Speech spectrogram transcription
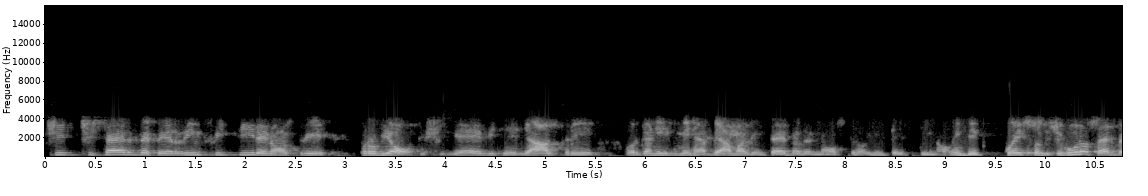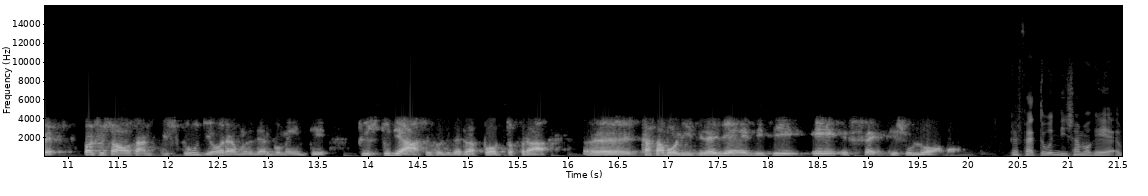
ci, ci serve per rinfittire i nostri probiotici, lieviti e gli altri organismi che abbiamo all'interno del nostro intestino. Quindi questo di sicuro serve. Poi ci sono tanti studi, ora è uno degli argomenti più studiati, quelli del rapporto fra eh, cataboliti dei lieviti e effetti sull'uomo. Perfetto, quindi diciamo che eh,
